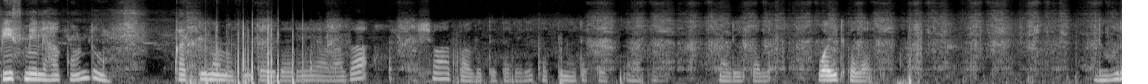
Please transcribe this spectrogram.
ಪೀಸ್ ಮೇಲೆ ಹಾಕ್ಕೊಂಡು ಕತ್ತಿನ ಮಸೀತಾ ಇದ್ದಾರೆ. ಆವಾಗ ಶಾರ್ಪ್ ಆಗುತ್ತೆ ತಲೆಗೆ. ಕತ್ತಿ ನೀಟಕ್ಕೆ ನೋಡಿ ಕಲರ್ ವೈಟ್ ಕಲರ್ ದೂರ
